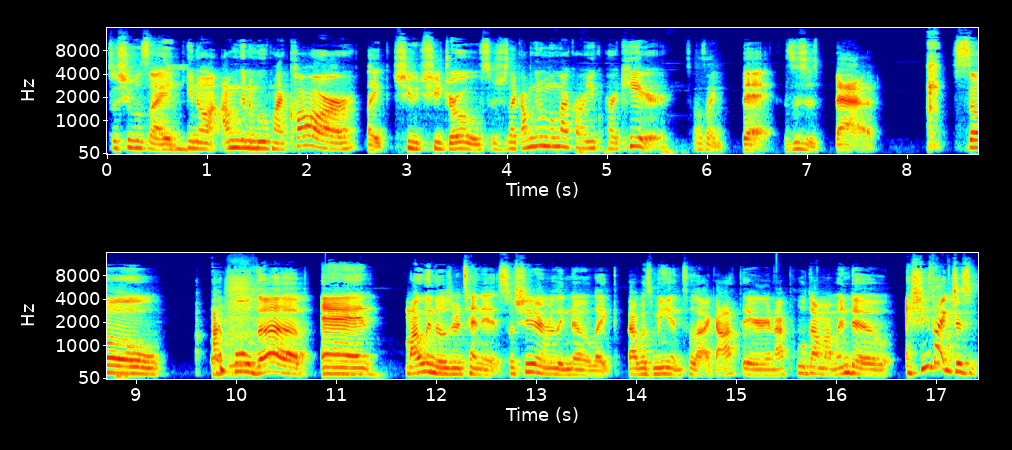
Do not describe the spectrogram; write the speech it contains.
So she was like, you know, I'm gonna move my car. Like she she drove, so she's like, I'm gonna move my car. You can park here. So I was like, bet, because this is bad. So I pulled up and my windows were tinted, so she didn't really know like that was me until I got there. And I pulled down my window, and she's like just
